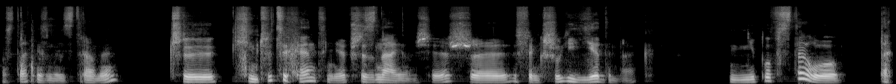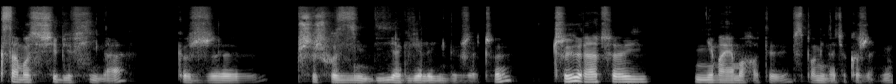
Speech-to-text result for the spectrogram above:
ostatnie z mojej strony. Czy Chińczycy chętnie przyznają się, że Feng Shui jednak nie powstało tak samo z siebie w Chinach, tylko że przyszło z Indii, jak wiele innych rzeczy? Czy raczej nie mają ochoty wspominać o korzeniu?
